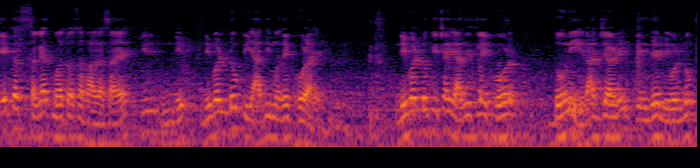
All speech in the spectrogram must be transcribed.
एकच सगळ्यात महत्त्वाचा भाग असा आहे की निवडणूक यादीमध्ये घोळ आहे. निवडणुकीच्या यादीतले घोळ दोन्ही राज्य आणि केंद्रीय निवडणूक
